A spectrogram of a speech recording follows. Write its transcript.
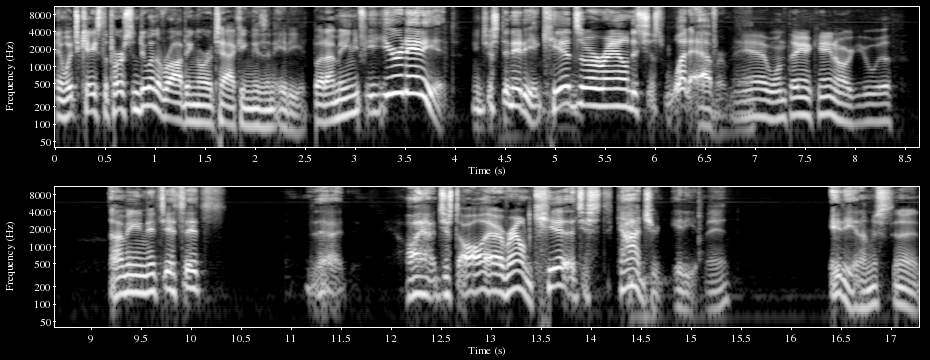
in which case the person doing the robbing or attacking is an idiot. But I mean, if you- you're an idiot, you're just an idiot. Kids are around. It's just whatever, man. Yeah, one thing I can't argue with. I mean, it's it's it's that. Oh, yeah, just all around kid. Just God, you're an idiot, man. Idiot. I'm just gonna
